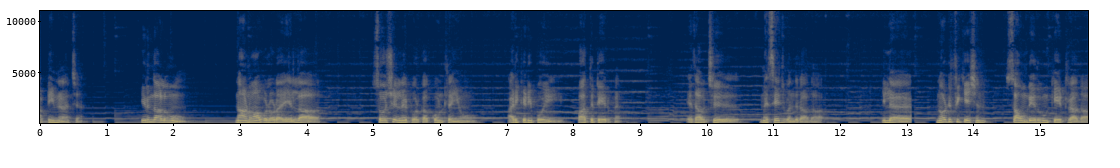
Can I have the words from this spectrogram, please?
அப்படின்னு நினச்சேன். இருந்தாலும் நானும் அவளோட எல்லா சோஷியல் நெட்ஒர்க் அக்கௌண்ட்லேயும் அடிக்கடி போய் பார்த்துட்டே இருப்பேன். ஏதாச்சும் மெசேஜ் வந்துடாதா? இல்லை நோட்டிஃபிகேஷன் சவுண்ட் எதுவும் கேட்டுறாதா?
